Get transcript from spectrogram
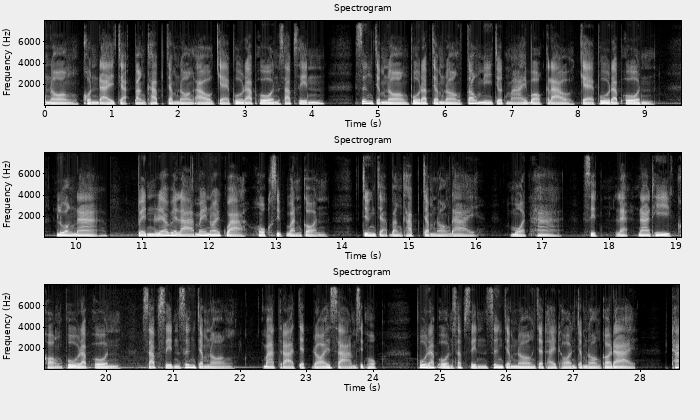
ำนองคนใดจะบังคับจำนองเอาแก่ผู้รับโอนทรัพย์สิน ซึ่งจำนองผู้รับจำนองต้องมีจดหมายบอกกล่าว แก่ผู้รับโอน ล่วงหน้าเป็นระยะเวลาไม่น้อยกว่า 60 วันก่อน จึงจะบังคับจำนองได้ หมวด 5 สิทธิ และหน้าที่ของผู้รับโอน ทรัพย์สินซึ่งจำนอง มาตรา 736 ผู้รับโอนทรัพย์สินซึ่งจำนองจะถ่ายถอนจำนองก็ได้ ถ้า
